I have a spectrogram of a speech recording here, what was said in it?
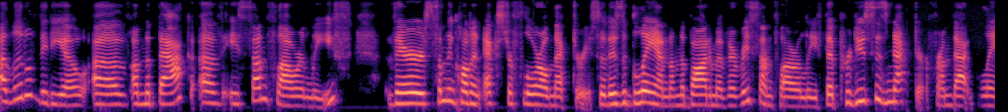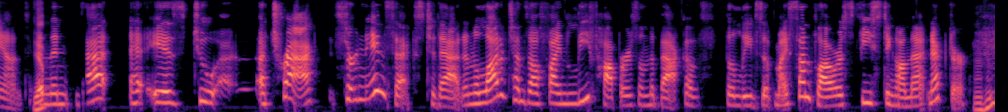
a little video of on the back of a sunflower leaf. There's something called an extrafloral nectary. So there's a gland on the bottom of every sunflower leaf that produces nectar from that gland. Yep. And then that eh, is to attract certain insects to that. And a lot of times I'll find leaf hoppers on the back of the leaves of my sunflowers feasting on that nectar. Mm-hmm.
